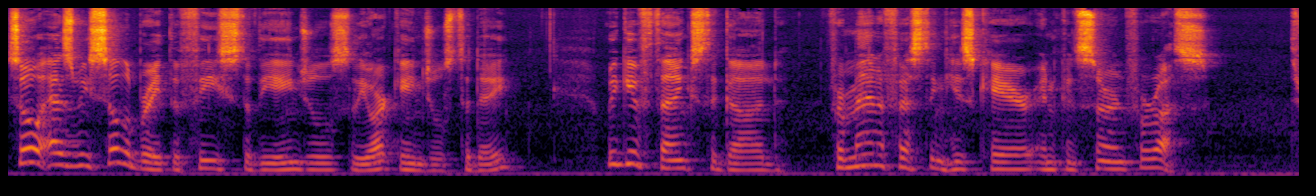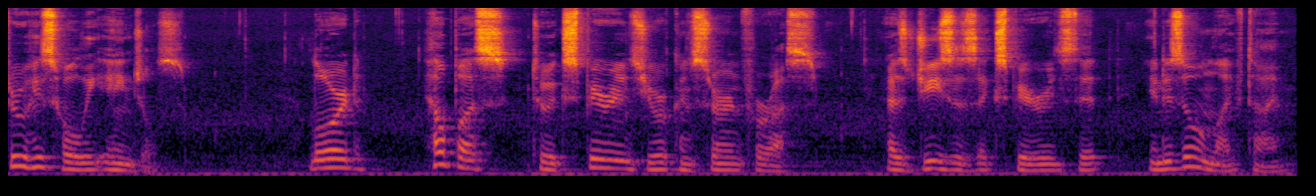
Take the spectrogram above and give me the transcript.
So, as we celebrate the feast of the angels, the archangels today, we give thanks to God for manifesting his care and concern for us through his holy angels. Lord, help us to experience your concern for us, as Jesus experienced it in his own lifetime.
